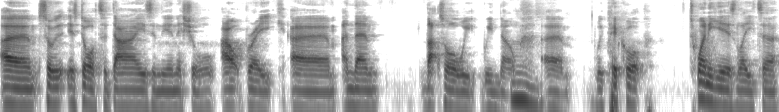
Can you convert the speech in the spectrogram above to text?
Um, so his daughter dies in the initial outbreak, um, and then that's all we we know. Mm. Um, we pick up 20 years later.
